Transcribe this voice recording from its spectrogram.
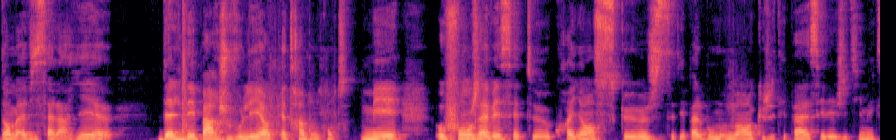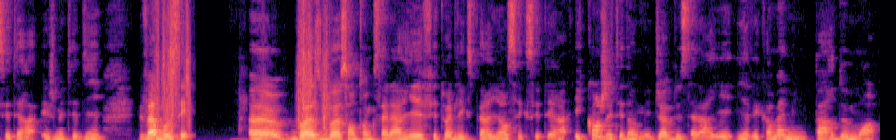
dans ma vie salariée, dès le départ, je voulais être un bon compte. Mais au fond, j'avais cette croyance que c'était pas le bon moment, que j'étais pas assez légitime, etc. Et je m'étais dit, va bosser, euh, bosse, bosse en tant que salarié, fais-toi de l'expérience, etc. Et quand j'étais dans mes jobs de salarié, il y avait quand même une part de moi,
